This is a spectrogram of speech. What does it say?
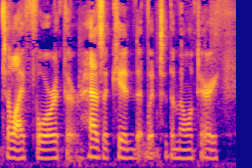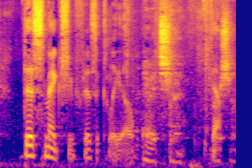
July 4th or has a kid that went to the military, this makes you physically ill. It should. For Yeah. sure.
